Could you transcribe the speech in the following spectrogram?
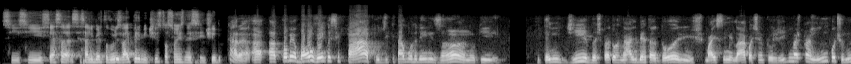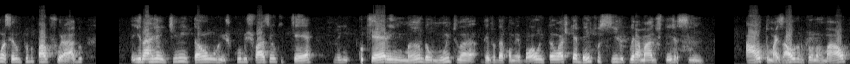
Se, se, se, essa, se essa Libertadores vai permitir situações nesse sentido? Cara, a, a Comebol vem com esse papo de que tá modernizando, que, que tem medidas para tornar a Libertadores mais similar com a Champions League, mas para mim continua sendo tudo papo furado. E na Argentina, então, os clubes fazem o que quer, querem, mandam muito na, dentro da Comebol, então acho que é bem possível que o gramado esteja assim alto, mais alto do que o normal,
